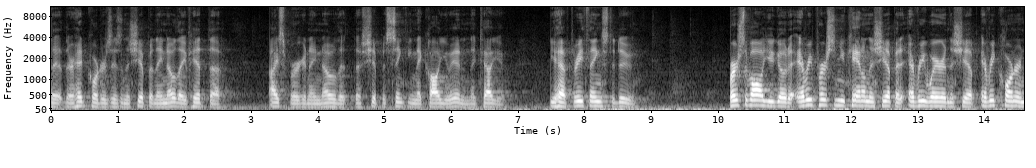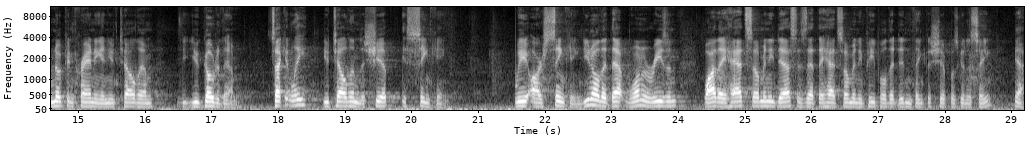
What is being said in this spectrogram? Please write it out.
the, their headquarters is in the ship, and they know they've hit the iceberg and they know that the ship is sinking. They call you in and they tell you, you have three things to do. First of all, you go to every person you can on the ship, at everywhere in the ship, every corner, nook, and cranny, and you tell them, you go to them. Secondly, you tell them the ship is sinking. We are sinking. Do you know that that one of the reasons why they had so many deaths is that they had so many people that didn't think the ship was going to sink? Yeah,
